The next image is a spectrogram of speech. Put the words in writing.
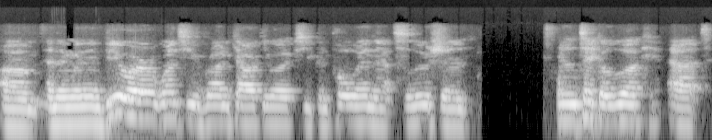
Um, and then within Viewer, once you've run Calculix, you can pull in that solution and take a look at,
